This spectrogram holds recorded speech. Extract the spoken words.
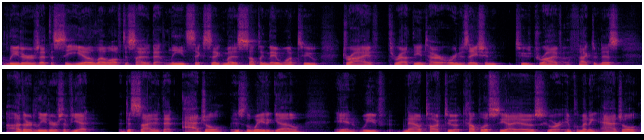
leaders at the CEO level have decided that Lean Six Sigma is something they want to drive throughout the entire organization to drive effectiveness. Other leaders have yet decided that Agile is the way to go. And we've now talked to a couple of CIOs who are implementing Agile.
